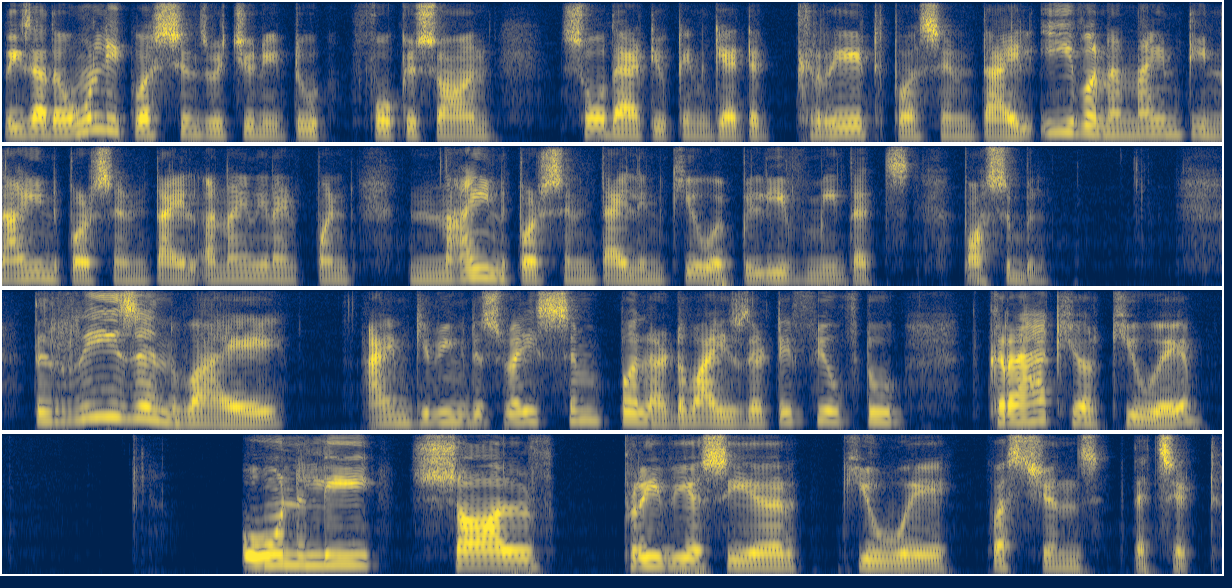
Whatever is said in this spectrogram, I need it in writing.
these are the only questions which you need to focus on so that you can get a great percentile, even a 99 percentile, a 99.9 percentile in QA. Believe me, that's possible. The reason why I'm giving this very simple advice that if you have to crack your QA, only solve previous year QA questions. That's it.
